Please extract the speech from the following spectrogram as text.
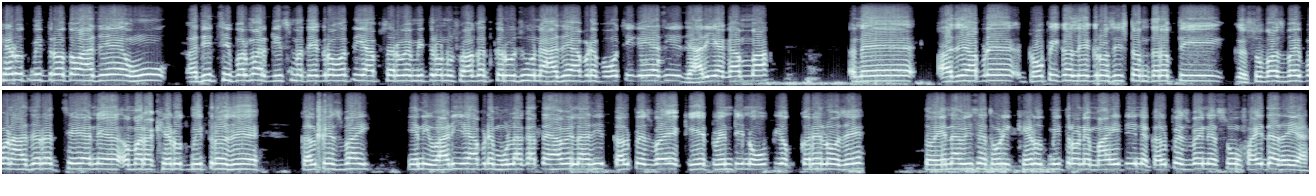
ખેડૂત મિત્રો. તો આજે હું અજીતસિંહ પરમાર કિસ્મત એગ્રો વતી આપ સર્વે મિત્રોનું સ્વાગત કરું છું અને આજે આપણે પહોંચી ગયા છીએ ઝારિયા ગામમાં. અને આજે આપણે ટ્રોપિકલ એગ્રો સિસ્ટમ તરફથી સુભાષભાઈ પણ હાજર જ છે અને અમારા ખેડૂત મિત્ર છે કલ્પેશભાઈ. એની વાડીએ આપણે મુલાકાતે આવેલા છીએ. કલ્પેશભાઈએ કે ટ્વેન્ટી નો ઉપયોગ કરેલો છે. તો એના વિશે થોડીક ખેડૂત મિત્રોને માહિતી ને કલ્પેશભાઈને શું ફાયદા થયા?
